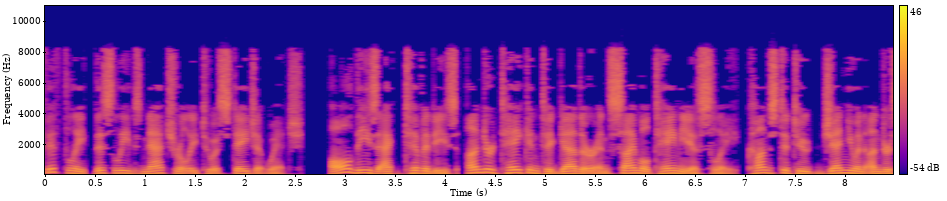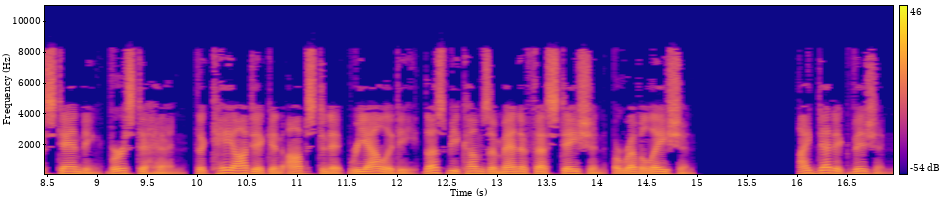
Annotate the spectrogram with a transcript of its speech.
Fifthly, this leads naturally to a stage at which All these activities, undertaken together and simultaneously, constitute genuine understanding the chaotic and obstinate reality thus becomes a manifestation, a revelation. Eidetic vision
